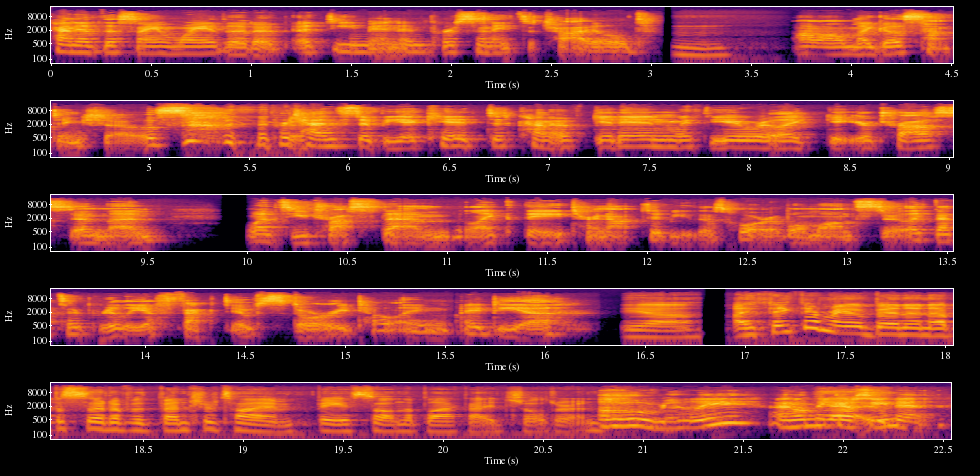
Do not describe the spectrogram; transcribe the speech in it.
kind of the same way that a, a demon impersonates a child Mm. on all my ghost hunting shows pretends to be a kid to kind of get in with you or like get your trust. And then once you trust them, like they turn out to be this horrible monster. Like, that's a really effective storytelling idea. Yeah. I think there may have been an episode of Adventure Time based on the Black Eyed Children. Oh, really? I don't think Yeah, I've seen it- it.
